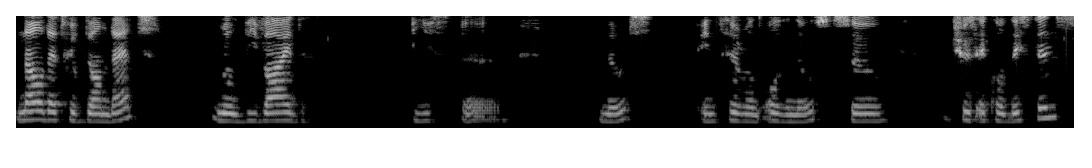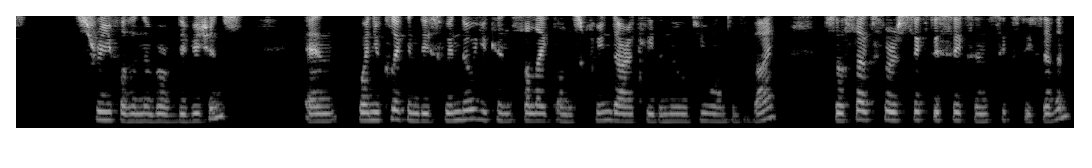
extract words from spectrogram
now that we've done that we'll divide these uh, nodes in several other nodes. So choose equal distance, 3 for the number of divisions, and when you click in this window, you can select on the screen directly the nodes you want to divide. So select first 66 and 67,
